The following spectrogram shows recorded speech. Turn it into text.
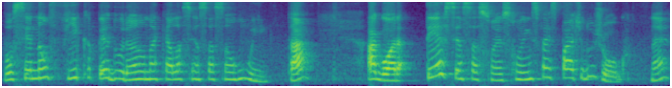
você não fica perdurando naquela sensação ruim, tá? Agora, ter sensações ruins faz parte do jogo, né?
